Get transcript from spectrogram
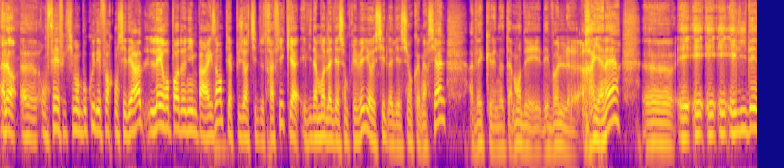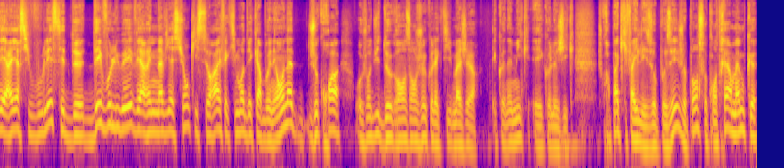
Alors, euh, on fait effectivement beaucoup d'efforts considérables. L'aéroport de Nîmes, par exemple, il y a plusieurs types de trafic. Il y a évidemment de l'aviation privée, il y a aussi de l'aviation commerciale, avec notamment des, des vols Ryanair. Et et, et, et- et l'idée derrière, si vous voulez, c'est de d'évoluer vers une aviation qui sera effectivement décarbonée. On a, je crois, aujourd'hui deux grands enjeux collectifs majeurs économiques et écologiques. Je ne crois pas qu'il faille les opposer. Je pense au contraire même que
